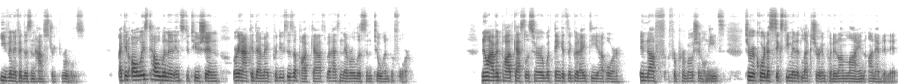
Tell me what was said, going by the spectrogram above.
even if it doesn't have strict rules. I can always tell when an institution or an academic produces a podcast but has never listened to one before. No avid podcast listener would think it's a good idea or enough for promotional needs to record a 60 minute lecture and put it online unedited.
